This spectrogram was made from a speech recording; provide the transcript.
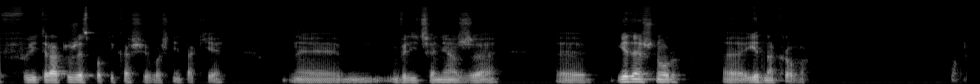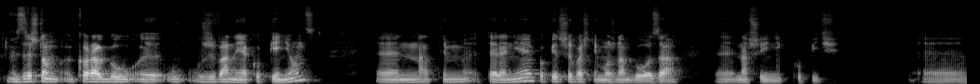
w literaturze spotyka się właśnie takie e, wyliczenia, że e, jeden sznur, e, jedna krowa. Zresztą koral był e, używany jako pieniądz e, na tym terenie. Po pierwsze, właśnie można było za e, naszyjnik kupić, e,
